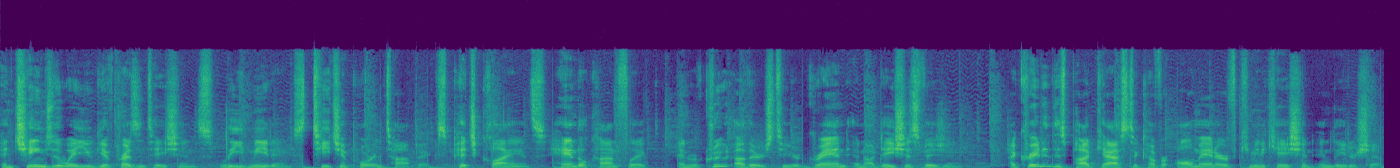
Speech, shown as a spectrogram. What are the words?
and change the way you give presentations, lead meetings, teach important topics, pitch clients, handle conflict, and recruit others to your grand and audacious vision. I created this podcast to cover all manner of communication and leadership,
